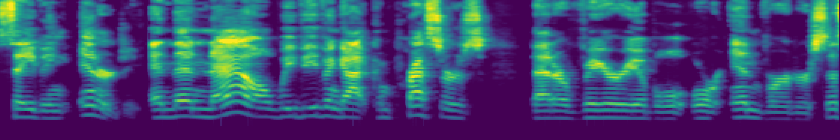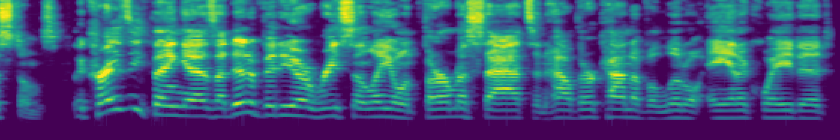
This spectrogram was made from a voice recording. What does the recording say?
saving energy. And then now we've even got compressors that are variable or inverter systems. The crazy thing is I did a video recently on thermostats and how they're kind of a little antiquated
